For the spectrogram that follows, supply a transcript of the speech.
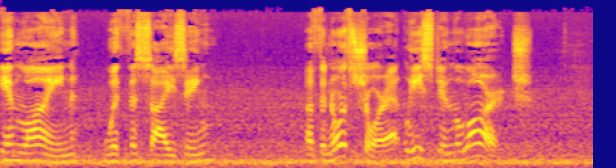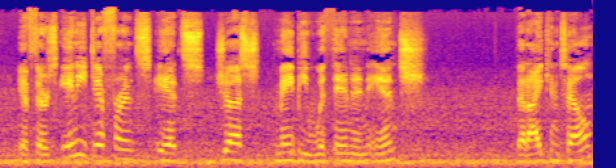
in line with the sizing of the North Shore, at least in the large. If there's any difference, it's just maybe within an inch that I can tell.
